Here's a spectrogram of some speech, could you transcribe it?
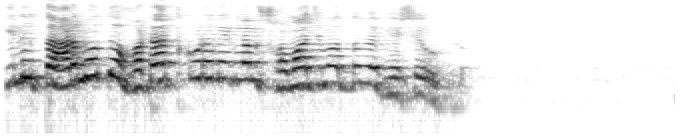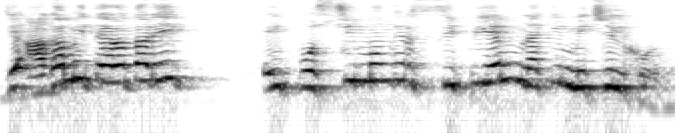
কিন্তু তার মধ্যে হঠাৎ করে দেখলাম সমাজ মাধ্যমে ভেসে উঠল। যে আগামী তেরো তারিখ এই পশ্চিমবঙ্গের সিপিএম নাকি মিছিল করবে।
